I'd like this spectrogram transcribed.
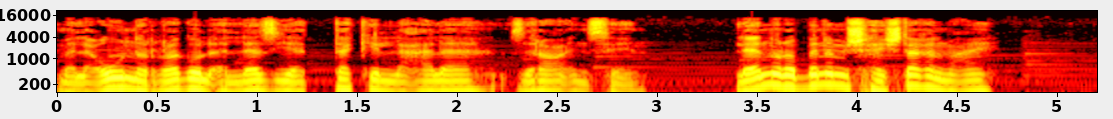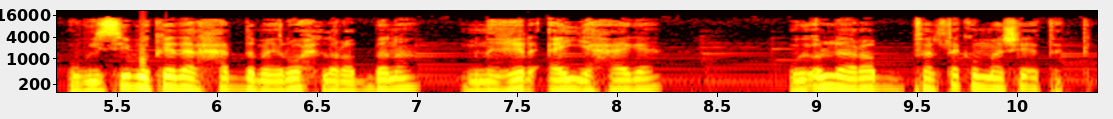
ملعون الرجل الذي يتكل على ذراع إنسان. لأنه ربنا مش هيشتغل معاه. وبيسيبه كده لحد ما يروح لربنا من غير أي حاجة. ويقول له يا رب فلتكن مشيئتك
